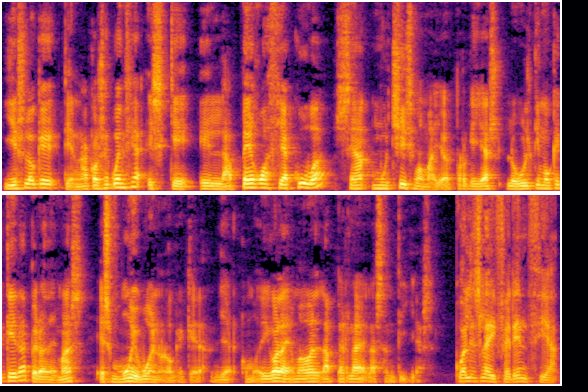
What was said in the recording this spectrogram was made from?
Y es lo que tiene una consecuencia, es que el apego hacia Cuba sea muchísimo mayor, porque ya es lo último que queda, pero además es muy bueno lo que queda. Ya, como digo, la llamaban la perla de las Antillas. ¿Cuál es la diferencia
